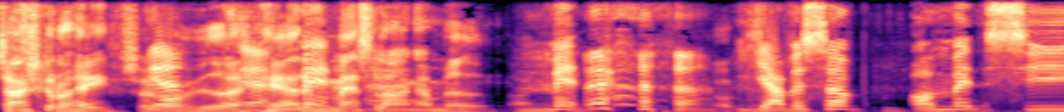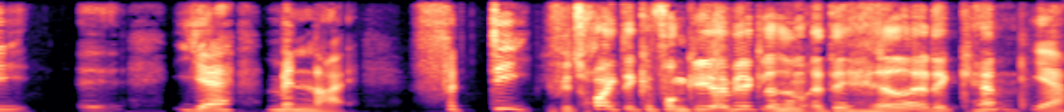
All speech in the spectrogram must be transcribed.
Tak skal du have, så Ja, går vi videre. ja, Her er det men- Mads Langer med. Men jeg vil så omvendt sige øh, ja, men nej. Fordi... Vi tror ikke, det kan fungere i virkeligheden, at det hader, at det ikke kan. Ja,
